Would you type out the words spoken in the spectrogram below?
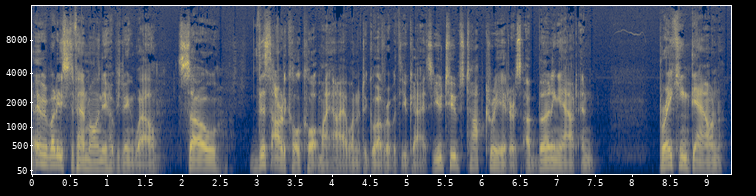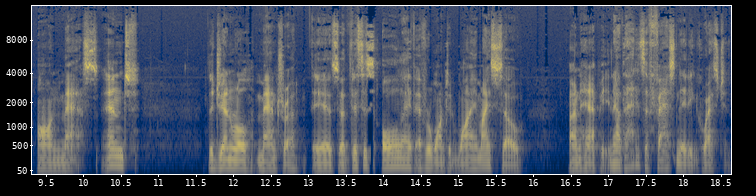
Hey everybody, Stefan Molyneux. Hope you're doing well. So, this article caught my eye. I wanted to go over it with you guys. YouTube's top creators are burning out and breaking down en masse. And the general mantra is This is all I've ever wanted. Why am I so unhappy? Now, that is a fascinating question.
